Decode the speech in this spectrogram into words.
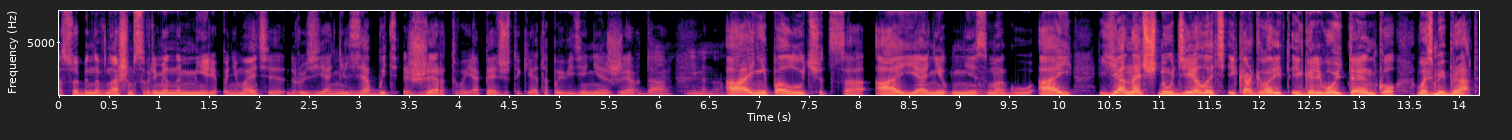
особенно в нашем современном мире, понимаете, друзья, нельзя быть жертвой. Опять же таки, это поведение жертвы. Да, именно. Ай, не получится, ай, я не, не смогу, ай, я начну делать, и, как говорит Игорь Войтенко, возьми, брат,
